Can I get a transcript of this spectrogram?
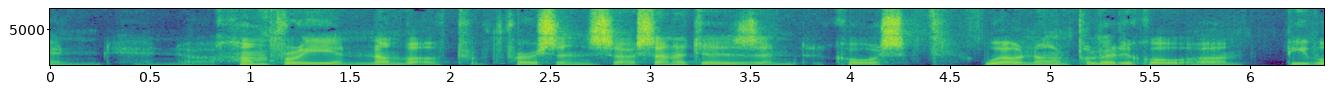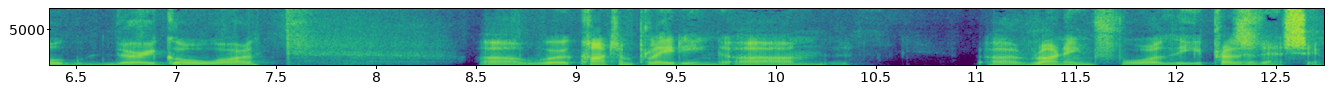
and, and uh, Humphrey and a number of persons, uh, senators, and of course, well known political um, people, Barry Goldwater, uh, were contemplating um, uh, running for the presidency.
